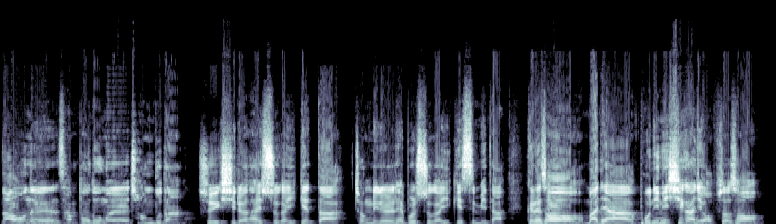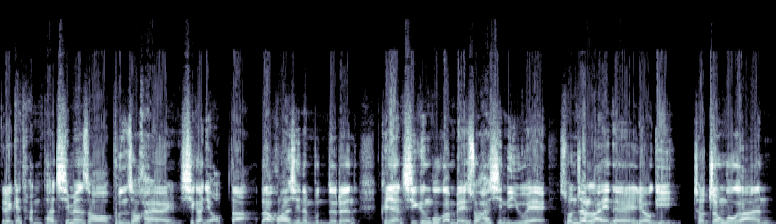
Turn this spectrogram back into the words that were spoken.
나오는 3파동을 전부 다 수익 실현할 수가 있겠다 정리를 해볼 수가 있겠습니다. 그래서 만약 본인이 시간이 없어서 이렇게 단타 치면서 분석할 시간이 없다라고 하시는 분들은 그냥 지금 구간 매수하신 이후에 손절 라인을 여기 저점 구간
